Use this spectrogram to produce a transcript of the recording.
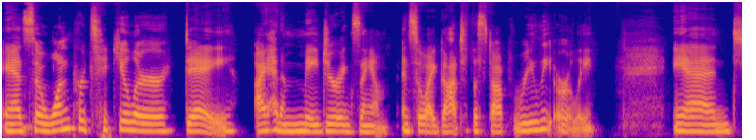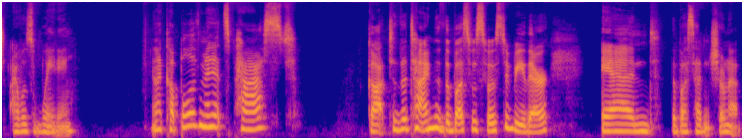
And so one particular day, I had a major exam. And so I got to the stop really early and I was waiting. And a couple of minutes passed, got to the time that the bus was supposed to be there, and the bus hadn't shown up.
